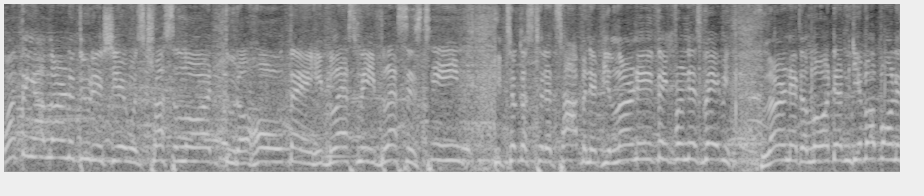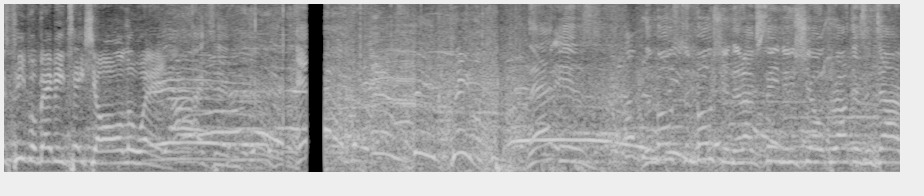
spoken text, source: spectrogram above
One thing I learned to do this year was trust the Lord through the whole thing. He blessed me, he blessed his team. He took us to the top. And if you learn anything from this, baby, learn that the Lord doesn't give up on his people, baby. He takes you all the way Xavier. That is the most emotion that I've seen you show throughout this entire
